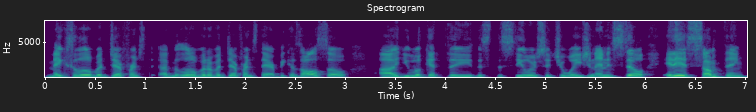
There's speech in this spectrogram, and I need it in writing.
makes a little bit difference, a little bit of a difference there because also uh, you look at the, the the Steelers situation, and it's still it is something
